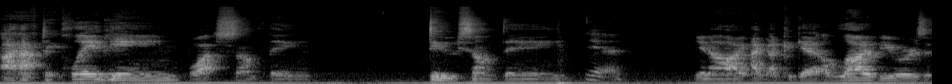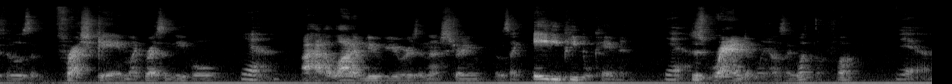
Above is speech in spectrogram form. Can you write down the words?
I have to play a game, watch something, do something. Yeah. You know, I, I, I could get a lot of viewers if it was a fresh game like Resident Evil Yeah. I had a lot of new viewers in that stream. It was like 80 people came in Yeah. just randomly. I was like, what the fuck? Yeah.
